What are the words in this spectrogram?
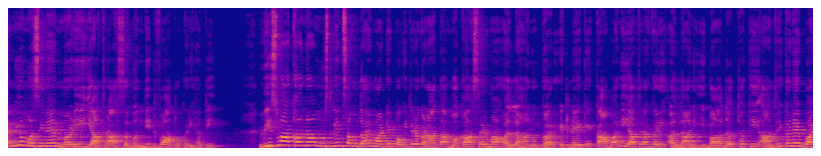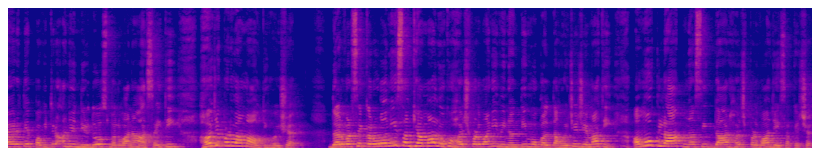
એમયુ મસીને મળી યાત્રા સંબંધિત વાતો કરી હતી. વિશ્વ આખાના મુસ્લિમ સમુદાય માટે પવિત્ર ગણાતા મકા શહેરમાં અલ્લાહનું ઘર એટલે કે કાબાની યાત્રા કરી અલ્લાહની ઇબાદત થકી આંતરિક અને બાહ્ય રીતે પવિત્ર અને નિર્દોષ બનવાના આશયથી હજ પડવામાં આવતી હોય છે. દર વર્ષે કરોડોની સંખ્યામાં લોકો હજ પડવાની વિનંતી મોકલતા હોય છે, જેમાંથી અમુક લાખ નસીબદાર હજ પડવા જઈ શકે છે.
